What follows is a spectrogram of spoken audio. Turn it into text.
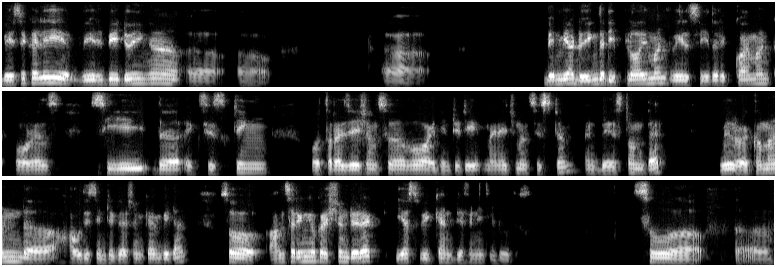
basically, we'll be doing a, a, a, a when we are doing the deployment, we'll see the requirement or else see the existing authorization server identity management system. And based on that, we'll recommend uh, how this integration can be done. So answering your question direct, yes, we can definitely do this. So uh, uh,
